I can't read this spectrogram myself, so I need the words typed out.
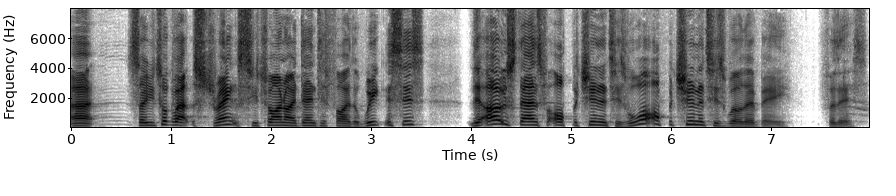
Uh, so you talk about the strengths, you try and identify the weaknesses. The O stands for opportunities. Well, what opportunities will there be for this?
